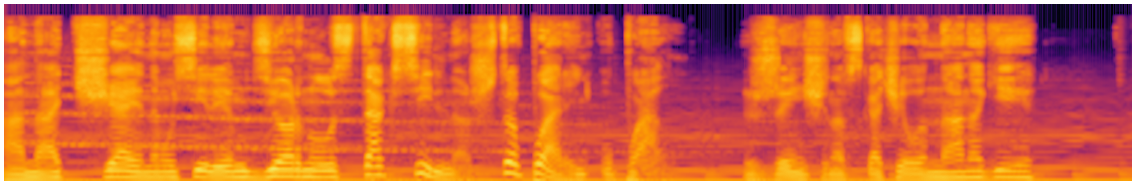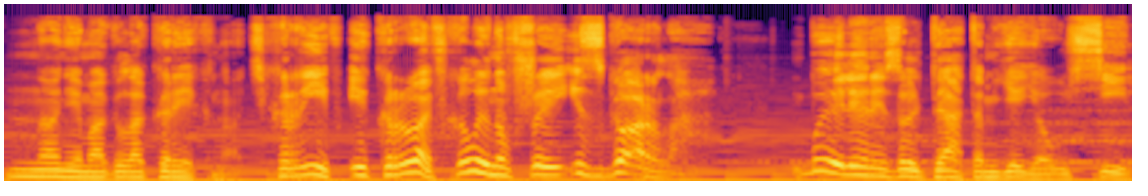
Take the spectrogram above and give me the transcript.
Она отчаянным усилием дернулась так сильно, что парень упал. Женщина вскочила на ноги, но не могла крикнуть. Хрип и кровь, хлынувшие из горла, были результатом ее усилий.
